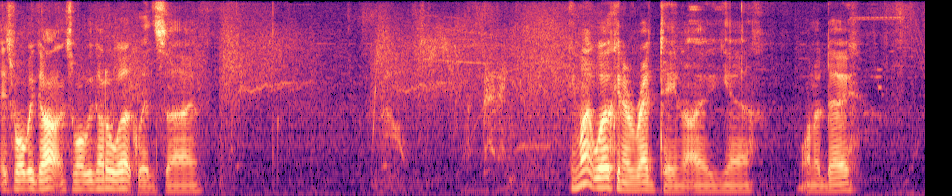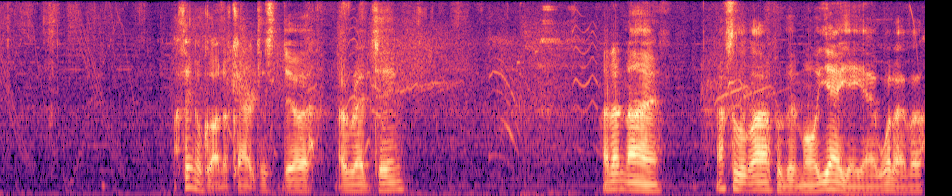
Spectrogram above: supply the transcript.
it's what we got. It's what we got to work with. So he might work in a red team that I uh, want to do. I think I've got enough characters to do a, a red team. I don't know. I have to look that up a bit more. Yeah, yeah, yeah, whatever.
